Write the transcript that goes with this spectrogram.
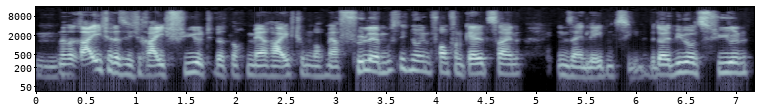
Mhm. ein Reicher, der sich reich fühlt, wird noch mehr Reichtum, noch mehr Fülle, muss nicht nur in Form von Geld sein, in sein Leben ziehen. Bedeutet, wie wir uns fühlen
